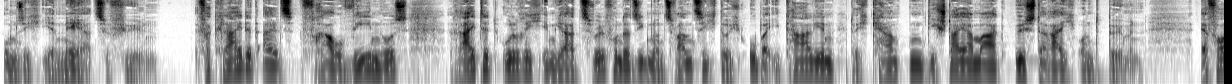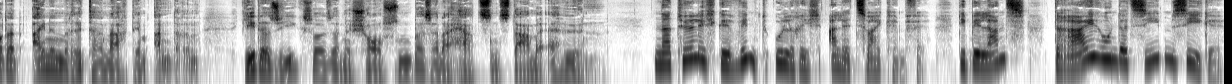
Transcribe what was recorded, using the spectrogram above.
um sich ihr näher zu fühlen. Verkleidet als Frau Venus reitet Ulrich im Jahr 1227 durch Oberitalien, durch Kärnten, die Steiermark, Österreich und Böhmen. Er fordert einen Ritter nach dem anderen. Jeder Sieg soll seine Chancen bei seiner Herzensdame erhöhen. Natürlich gewinnt Ulrich alle Zweikämpfe. Die Bilanz 307 Siege.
